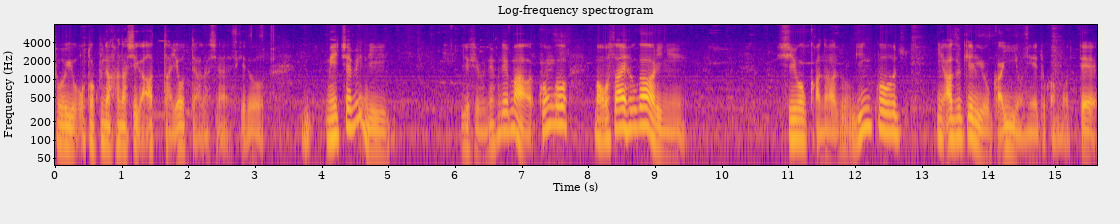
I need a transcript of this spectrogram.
そういうお得な話があったよって話なんですけど。めっちゃ便利ですよね。でまあ今後、まあ、お財布代わりにしようかな銀行に預けるよかいいよねとか思って。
